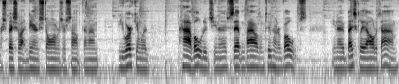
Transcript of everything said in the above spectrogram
especially like during storms or something. Um, you're working with high voltage, you know, 7,200 volts, you know, basically all the time.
